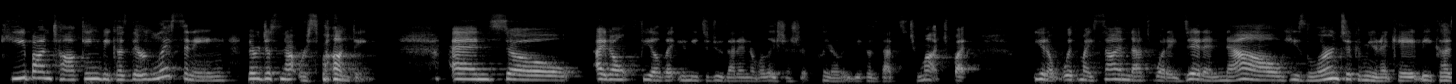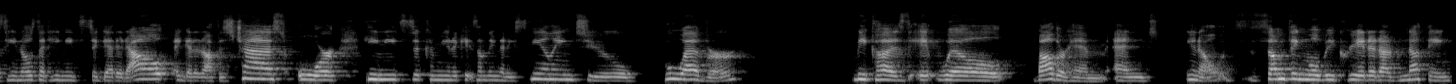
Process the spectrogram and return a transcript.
keep on talking because they're listening, they're just not responding. And so I don't feel that you need to do that in a relationship, clearly, because that's too much. But you know, with my son, that's what I did. And now he's learned to communicate because he knows that he needs to get it out and get it off his chest, or he needs to communicate something that he's feeling to whoever because it will bother him and you know something will be created out of nothing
